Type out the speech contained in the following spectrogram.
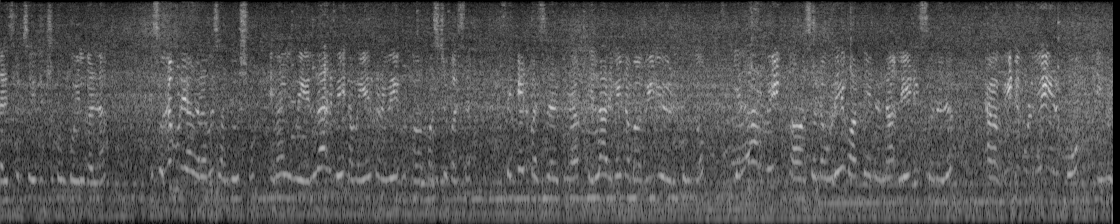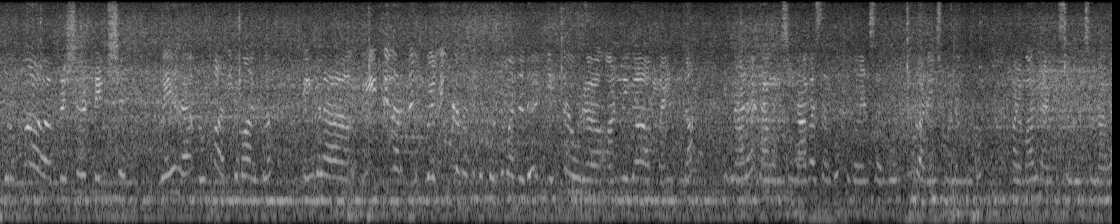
தரிசனம் செய்துட்டு இருக்கோம் கோயில்களில். சொல்ல முடியாத அளவு சந்தோஷம். ஏன்னா இவங்க எல்லாருமே நம்ம ஏற்கனவே ஃபஸ்ட்டு பஸ்ஸு செகண்ட் பஸ்ஸில் இருக்கிற எல்லாருமே நம்ம வீடியோ எடுத்திருந்தோம். எல்லாருமே சொன்ன ஒரே வார்த்தை என்னென்னா லேடிஸ் சொன்னது வீட்டுக்குள்ளேயே இருக்கோம் எங்களுக்கு ரொம்ப ப்ரெஷர் டென்ஷன் வேலை ரொம்ப அதிகமாக இருக்குது எங்களை வீட்டிலேருந்து வெளி உலகத்துக்கு கொண்டு வந்தது இந்த ஒரு ஆன்மீக பயணம் தான். இதனால் நாங்கள் மிஸ்டர் நாகா சார்பும் குமரன் சார்பும் டூர் அரேஞ்ச் பண்ணிருக்கோம் பல மாதிரி நன்றி சொல்லுன்னு சொன்னாங்க.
